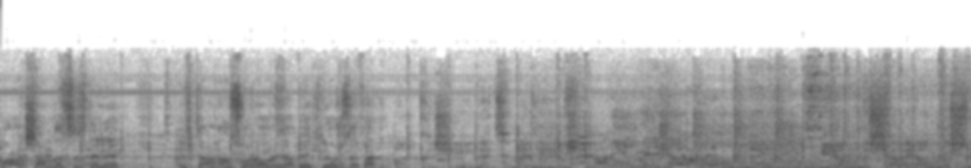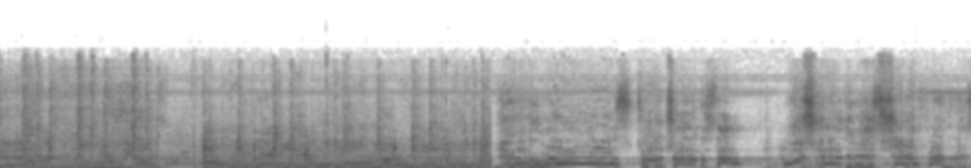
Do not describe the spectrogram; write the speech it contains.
Bu akşam da sizleri iftardan sonra oraya bekliyoruz efendim. Yılmaz aramızda. Hoş geldiniz, şeref verdiniz.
